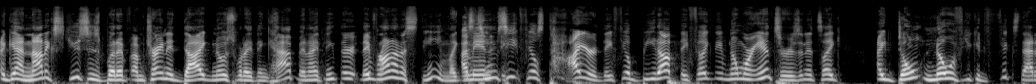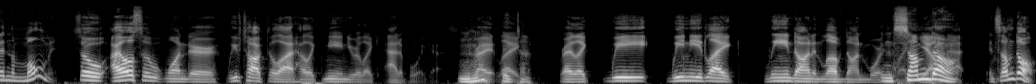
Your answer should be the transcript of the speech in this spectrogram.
again not excuses, but if I'm trying to diagnose what I think happened, I think they're they've run out of steam. Like I mean, team se- feels tired. They feel beat up. They feel like they have no more answers, and it's like I don't know if you could fix that in the moment. So I also wonder. We've talked a lot how like me and you are like attaboy guys, Mhm, right? Like time. right, like we we need like leaned on and loved on more. And like, some yelled don't. at. and some don't.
